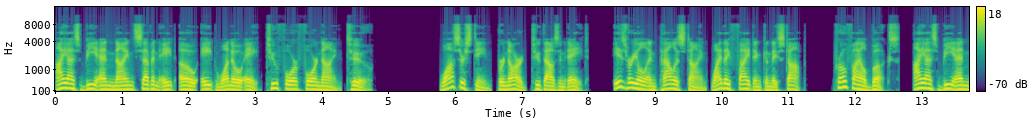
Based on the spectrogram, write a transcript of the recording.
ISBN 978-0-8108-2449-2. Wasserstein, Bernard 2008. Israel and Palestine, Why They Fight and Can They Stop? Profile Books. ISBN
